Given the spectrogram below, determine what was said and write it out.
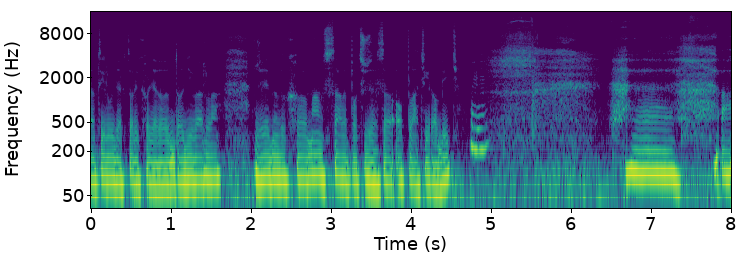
teda tí ľudia, ktorí chodia do, do divadla, že jednoducho mám stále pocit, že sa to oplatí robiť. Mm-hmm. A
